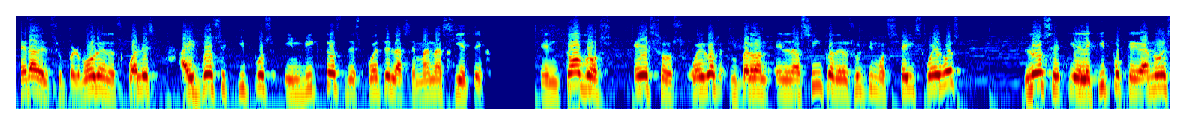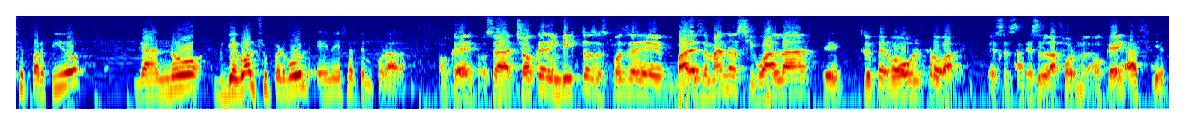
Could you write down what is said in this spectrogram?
era del Super Bowl en los cuales hay dos equipos invictos después de la semana 7. En todos esos juegos, perdón, en los cinco de los últimos seis juegos, los, el equipo que ganó ese partido ganó, llegó al Super Bowl en esa temporada. Ok, o sea, choque de invictos después de varias semanas igual a sí. Super Bowl probable. Esa es, esa es la fórmula, ¿ok? Así es.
